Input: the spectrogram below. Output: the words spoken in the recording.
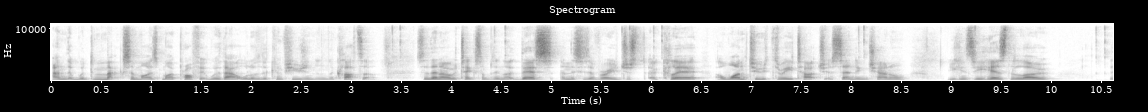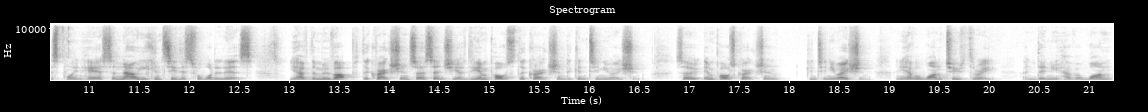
and that would maximize my profit without all of the confusion and the clutter. So then I would take something like this, and this is a very just a clear, a one, two, three touch ascending channel. You can see here's the low, this point here. So now you can see this for what it is. You have the move up, the correction. So essentially you have the impulse, the correction, the continuation. So impulse, correction, continuation. And you have a one, two, three. And then you have a one,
